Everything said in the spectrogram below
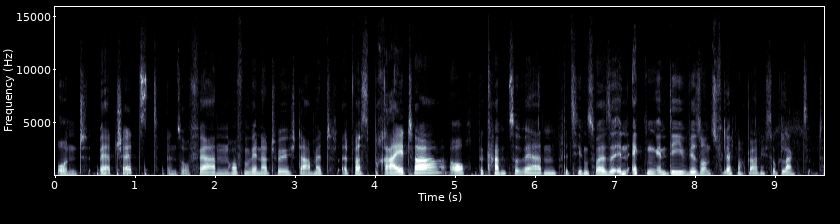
und wertschätzt. Insofern hoffen wir natürlich damit etwas breiter auch bekannt zu werden, beziehungsweise in Ecken, in die wir sonst vielleicht noch gar nicht so gelangt sind.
